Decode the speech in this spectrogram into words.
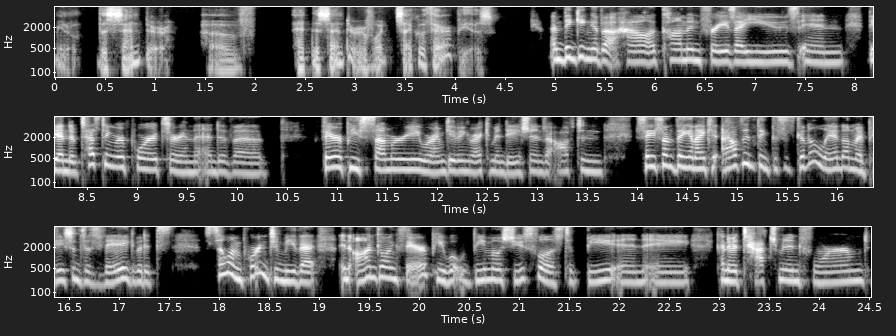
you know the center of at the center of what psychotherapy is. I'm thinking about how a common phrase I use in the end of testing reports or in the end of a therapy summary where I'm giving recommendations. I often say something and I, can, I often think this is going to land on my patients as vague, but it's so important to me that in ongoing therapy, what would be most useful is to be in a kind of attachment informed,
